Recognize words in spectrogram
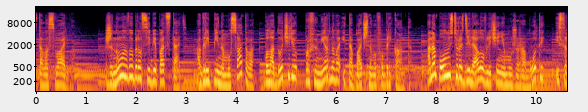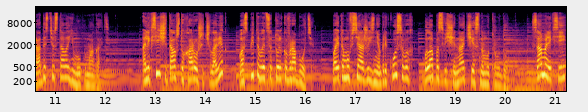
стала свадьба. Жену он выбрал себе под стать. Агриппина Мусатова была дочерью парфюмерного и табачного фабриканта. Она полностью разделяла увлечение мужа работой и с радостью стала ему помогать. Алексей считал, что хороший человек воспитывается только в работе, поэтому вся жизнь Абрикосовых была посвящена честному труду. Сам Алексей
